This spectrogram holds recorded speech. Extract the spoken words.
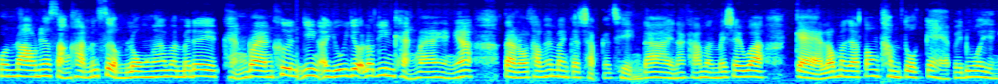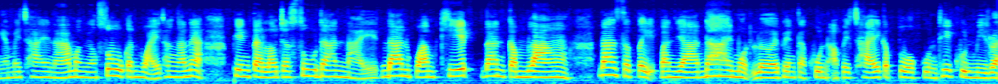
คนเราเนี่ยสังขารมันเสื่อมลงนะมันไม่ได้แข็งแรงขึ้นยิ่งอายุเยอะแล้วยิ่งแข็งแรงอย่างเงี้ย แต่เราทำให้มันกระฉับกระเฉงได้นะคะ มันไม่ใช่ว่าแก่แล้วมันจะต้องทำตัวแก่ไปด้วยอย่างเงี้ยไม่ใช่นะ มันยังสู้กันไหวทั้งนั้นเนี่ยเพียงแต่เราจะสู้ด้านไหน ด้านความคิด ด้านกำลัง ด้านสติปัญญาได้หมดเลย เพียงแต่คุณเอาไปใช้กับตัวคุณที่คุณมีแร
